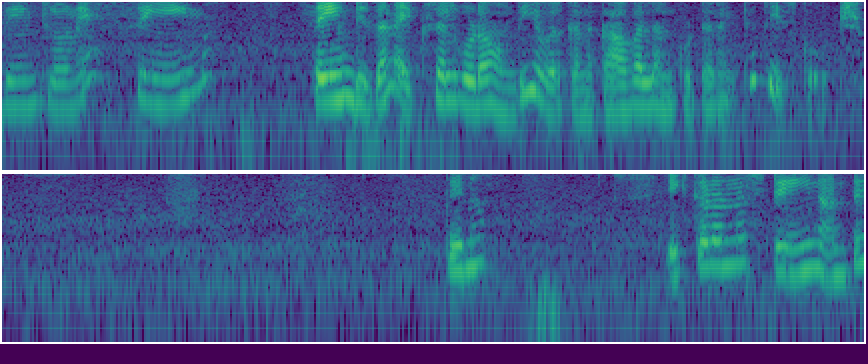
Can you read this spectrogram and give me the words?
దీంట్లోనే సేమ్ సేమ్ డిజైన్ ఎక్సెల్ కూడా ఉంది. ఎవరికైనా కావాలనుకుంటేనైతే తీసుకోవచ్చు. ఓకేనా? ఎక్కడన్నా స్టెయిన్ అంటే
